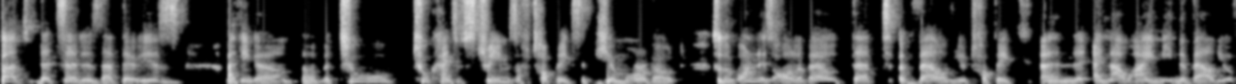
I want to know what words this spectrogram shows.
But that said, is that there is, I think, uh, uh, two two kinds of streams of topics that we hear more about. So the one is all about that value topic, and and now I mean the value of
